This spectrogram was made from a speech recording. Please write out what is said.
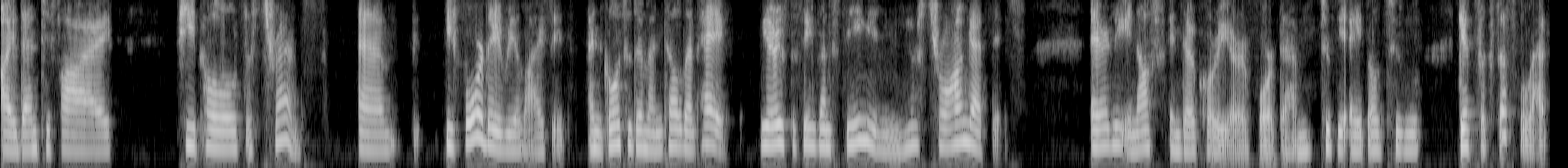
identify people's strengths and before they realize it and go to them and tell them hey here's the things i'm seeing in you. You're strong at this. Early enough in their career for them to be able to get successful at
